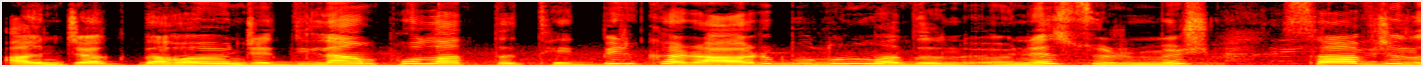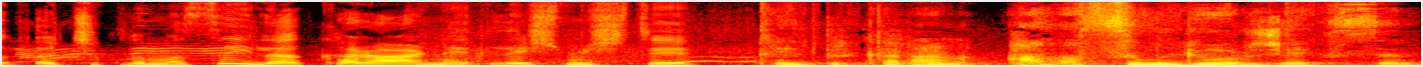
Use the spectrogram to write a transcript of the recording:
Ancak daha önce Dilan Polat'ta tedbir kararı bulunmadığını öne sürmüş, savcılık açıklamasıyla karar netleşmişti. Tedbir kararın anasını göreceksin.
